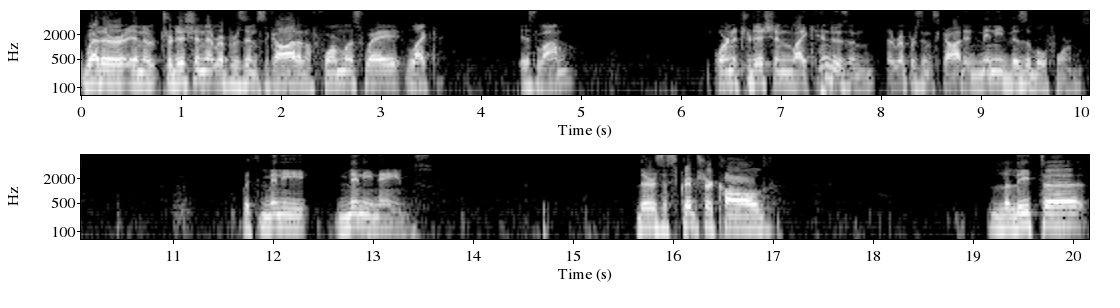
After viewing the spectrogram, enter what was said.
Whether in a tradition that represents God in a formless way, like Islam, or in a tradition like Hinduism that represents God in many visible forms with many, many names. There's a scripture called Lalita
